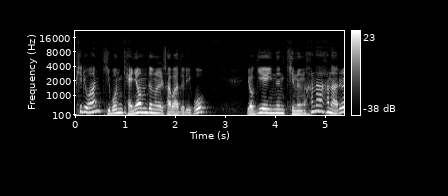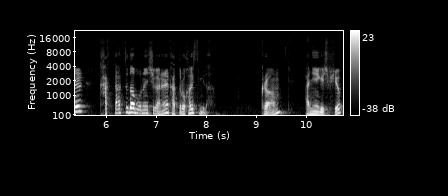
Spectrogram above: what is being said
필요한 기본 개념 등을 잡아드리고 여기에 있는 기능 하나하나를 각각 뜯어보는 시간을 갖도록 하겠습니다. 그럼 안녕히 계십시오.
